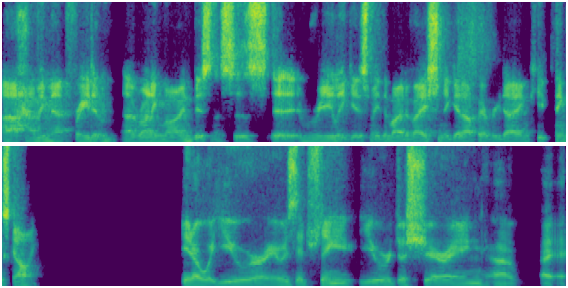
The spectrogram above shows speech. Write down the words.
Uh, having that freedom uh, running my own business is it really gives me the motivation to get up every day and keep things going. You know what you were. It was interesting. You were just sharing. Uh, I,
